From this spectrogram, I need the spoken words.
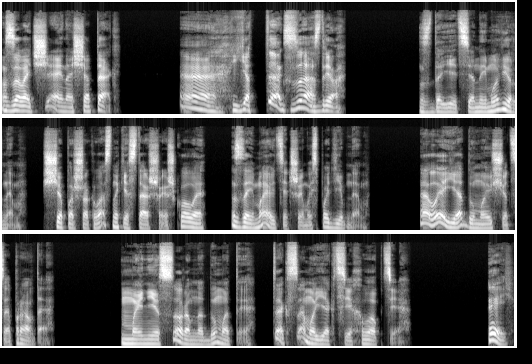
Звичайно, що так. Ех, я так заздрю. Здається неймовірним, що першокласники старшої школи займаються чимось подібним. Але я думаю, що це правда. Мені соромно думати так само, як ці хлопці. Ей,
